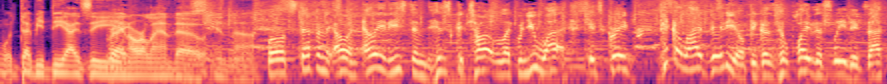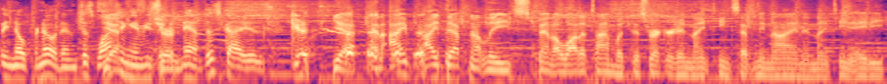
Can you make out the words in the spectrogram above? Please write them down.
WDIZ Right. in Orlando. In uh, Well, it's definitely. Oh, and Elliot Easton, his guitar, like when you watch, it's great. Pick a live video because he'll play this lead exactly note for note, and just watching Yeah, him, you sure. think, man, this guy is good. yeah, and I I definitely spent a lot of time with this record in 1979 and 1980.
